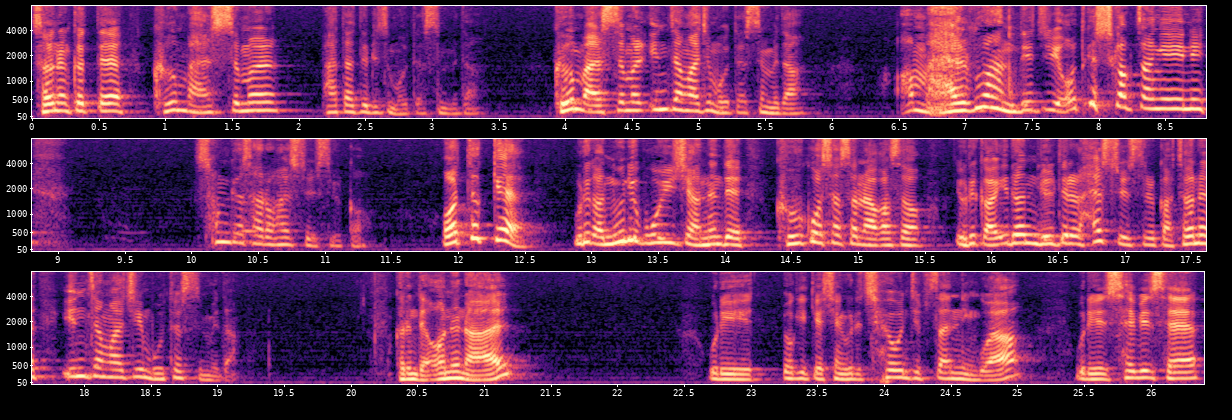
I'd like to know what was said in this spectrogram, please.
저는 그때 그 말씀을 받아들이지 못했습니다. 그 말씀을 인정하지 못했습니다. 아, 말도 안 되지. 어떻게 시각장애인이 선교사로 할 수 있을까? 어떻게 우리가 눈이 보이지 않는데 그곳에서 나가서 우리가 이런 일들을 할 수 있을까? 저는 인정하지 못했습니다. 그런데 어느 날 우리 여기 계신 우리 최원 집사님과 우리 세빛의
